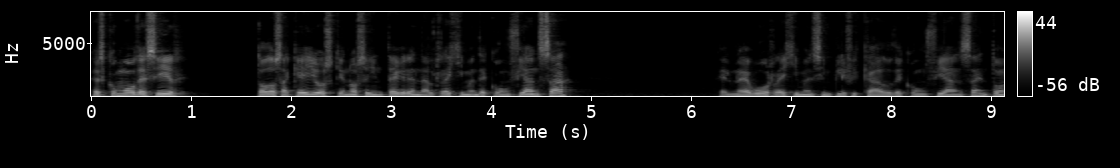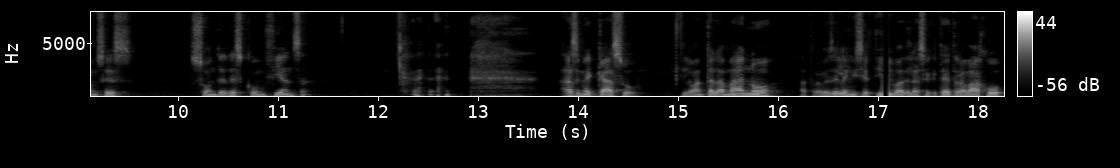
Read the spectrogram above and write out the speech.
Es como decir, todos aquellos que no se integren al régimen de confianza, el nuevo régimen simplificado de confianza, entonces, ¿son de desconfianza? Hazme caso, Levanta la mano a través de la iniciativa de la Secretaría de Trabajo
